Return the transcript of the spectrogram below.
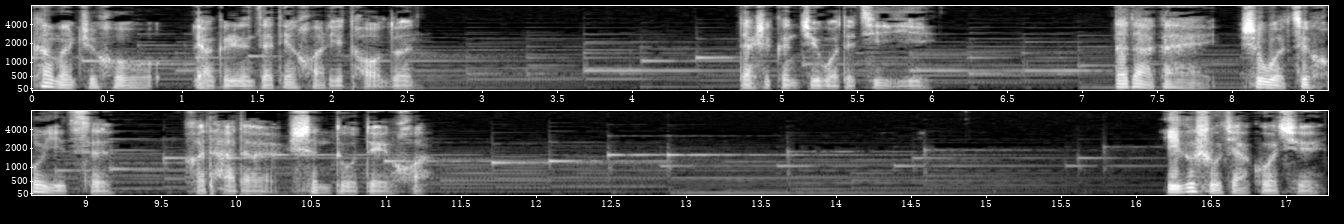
看完之后，两个人在电话里讨论，但是根据我的记忆，那大概是我最后一次。和他的深度对话。一个暑假过去，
